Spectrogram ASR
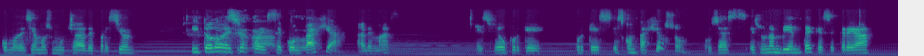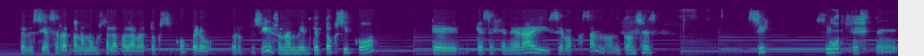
como decíamos, mucha depresión. Y todo eso pues se contagia, además. Es feo porque, porque es, contagioso. O sea, es, un ambiente que se crea, te decía hace rato, no me gusta la palabra tóxico, pero, pero pues sí, es un ambiente tóxico que, se genera y se va pasando. Entonces, sí, sí, este...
